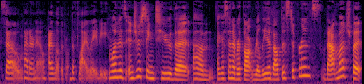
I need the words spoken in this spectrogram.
So, I don't know. I love the, the fly lady. One it's interesting too that um, I guess I never thought really about this difference that much, but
